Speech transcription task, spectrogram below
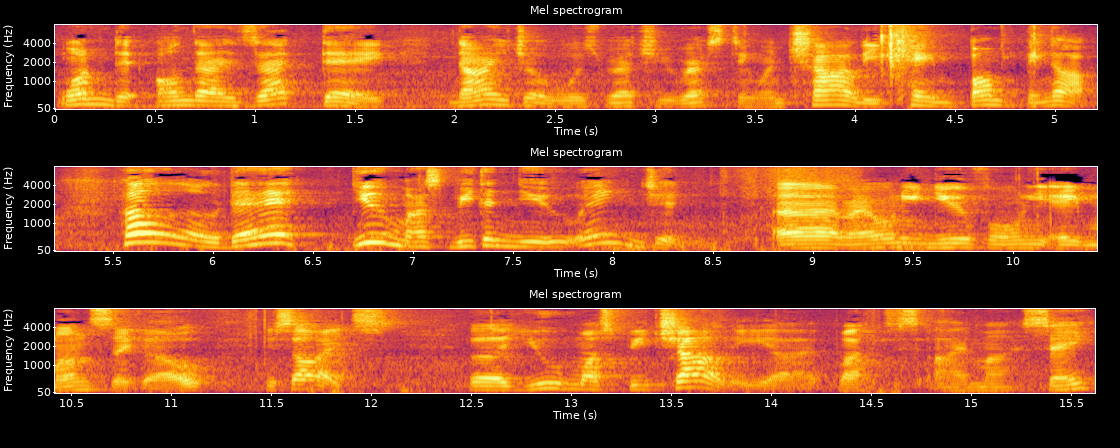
One day, on that exact day, Nigel was actually resting when Charlie came bumping up. Hello there! You must be the new engine. Um, I only knew for only eight months ago. Besides, uh, you must be Charlie, I must, I must say.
